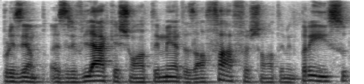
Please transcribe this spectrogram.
Por exemplo, as ervilhacas são altamente, as alfafas são altamente para isso.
